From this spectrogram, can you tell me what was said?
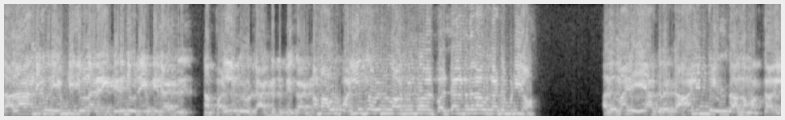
சாதாரண அன்னைக்கு ஒரு எம்டி சொன்னார். எனக்கு தெரிஞ்ச ஒரு எம்டி டாக்டர். நான் பல்ல போய் ஒரு டாக்டர் போய் காட்டணும். நம்ம அவர் பல்லுக்கு அவர் அவர் பல் டாக்டர் தானே அவர் காட்ட முடியும். அதே மாதிரி அந்த ரெண்டு ஆலிம்கள் இருந்தாங்க மக்கால.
